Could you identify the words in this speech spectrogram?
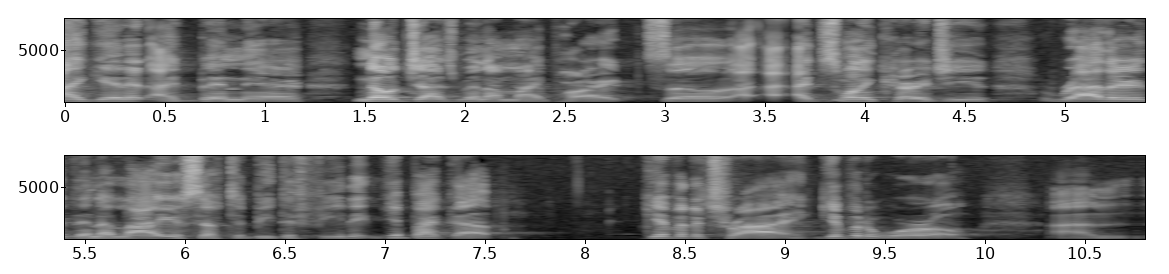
I get it. I've been there. No judgment on my part. So I, I just want to encourage you rather than allow yourself to be defeated, get back up. Give it a try. Give it a whirl. Um,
